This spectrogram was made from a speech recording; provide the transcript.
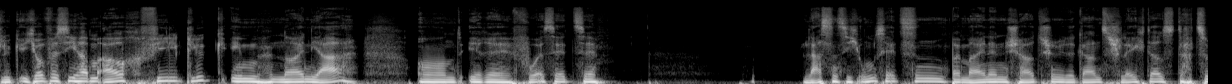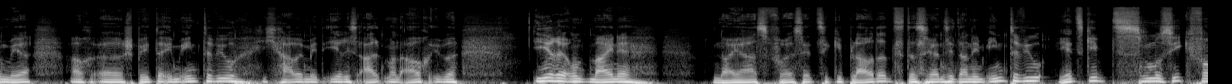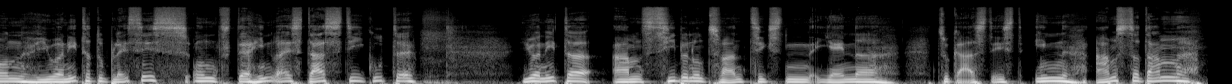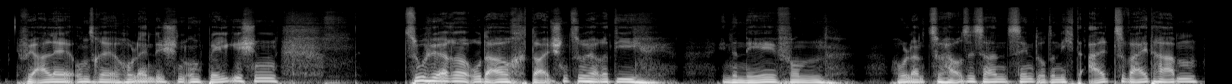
Glück. Ich hoffe, Sie haben auch viel Glück im neuen Jahr und Ihre Vorsätze lassen sich umsetzen. Bei meinen schaut es schon wieder ganz schlecht aus. Dazu mehr auch äh, später im Interview. Ich habe mit Iris Altmann auch über ihre und meine Neujahrsvorsätze geplaudert. Das hören Sie dann im Interview. Jetzt gibt's Musik von Juanita Duplessis und der Hinweis, dass die gute Juanita am 27. Jänner zu Gast ist in Amsterdam. Für alle unsere holländischen und belgischen Zuhörer oder auch deutschen Zuhörer, die in der Nähe von Holland zu Hause sind oder nicht allzu weit haben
